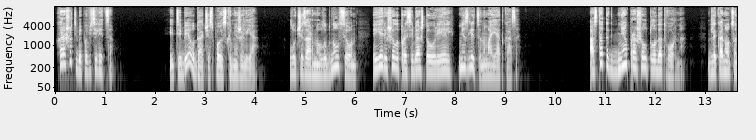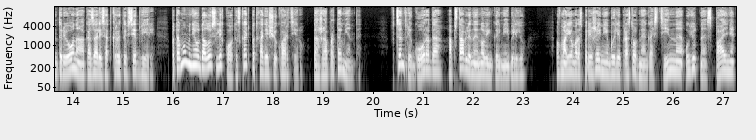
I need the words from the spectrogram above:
«Хорошо тебе повеселиться». «И тебе удачи с поисками жилья». Лучезарно улыбнулся он, и я решила про себя, что Уриэль не злится на мои отказы. Остаток дня прошел плодотворно. Для Кано Центуриона оказались открыты все двери, потому мне удалось легко отыскать подходящую квартиру, даже апартаменты. В центре города, обставленные новенькой мебелью — в моем распоряжении были просторная гостиная, уютная спальня,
